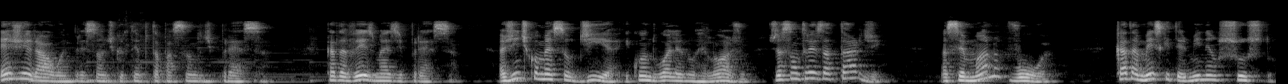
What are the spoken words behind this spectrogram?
É geral a impressão de que o tempo está passando depressa, cada vez mais depressa. A gente começa o dia e quando olha no relógio, já são três da tarde. A semana voa. Cada mês que termina é um susto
